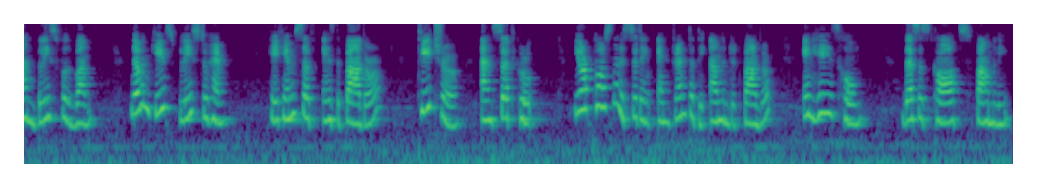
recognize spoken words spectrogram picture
and blissful one. No one gives bliss to him. He himself is the Father, Teacher, and Sadguru. You are personally sitting in front of the Unlimited Father in His home. This is God's family.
